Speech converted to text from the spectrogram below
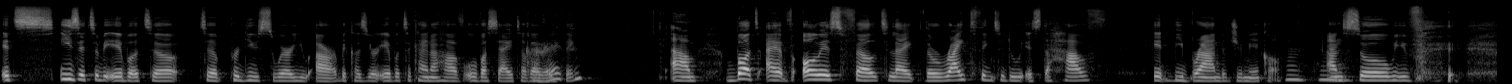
it's easy to be able to to produce where you are because you're able to kind of have oversight of Correct. everything. Um, but I've always felt like the right thing to do is to have it be brand Jamaica. Mm -hmm. And so we've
